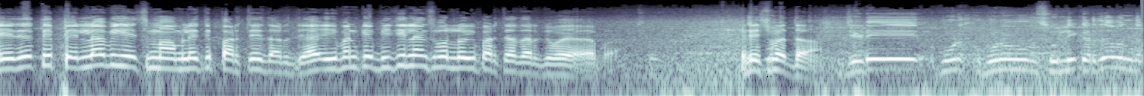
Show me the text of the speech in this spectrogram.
ਇਹਦੇ ਤੇ ਪਹਿਲਾਂ ਵੀ ਇਸ ਮਾਮਲੇ 'ਚ ਪਰਚੇ ਦਰਜ ਹੈ ਈਵਨ ਕਿ ਵਿਜੀਲੈਂਸ ਵੱਲੋਂ ਹੀ ਪਰਚਾ ਦਰਜ ਹੋਇਆ ਵਾ। ਰਿਸ਼ਵਤ ਦਾ। ਜਿਹੜੇ ਹੁਣ ਹੁਣ ਉਹ ਵਸੂਲੀ ਕਰਦਾ ਬੰਦਾ?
